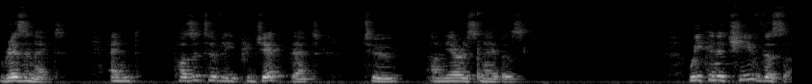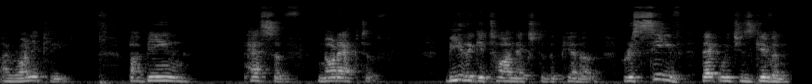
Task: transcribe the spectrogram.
resonate, and positively project that to our nearest neighbors. We can achieve this, ironically, by being passive, not active. Be the guitar next to the piano. Receive that which is given,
